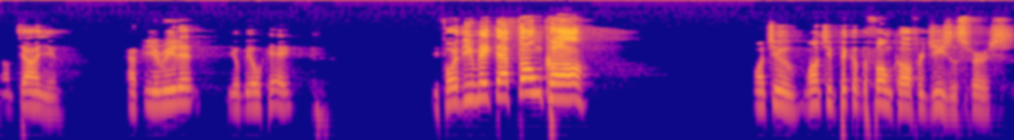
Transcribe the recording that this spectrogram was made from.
I'm telling you, after you read it, you'll be okay. Before you make that phone call, why don't you, why don't you pick up the phone call for Jesus first?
